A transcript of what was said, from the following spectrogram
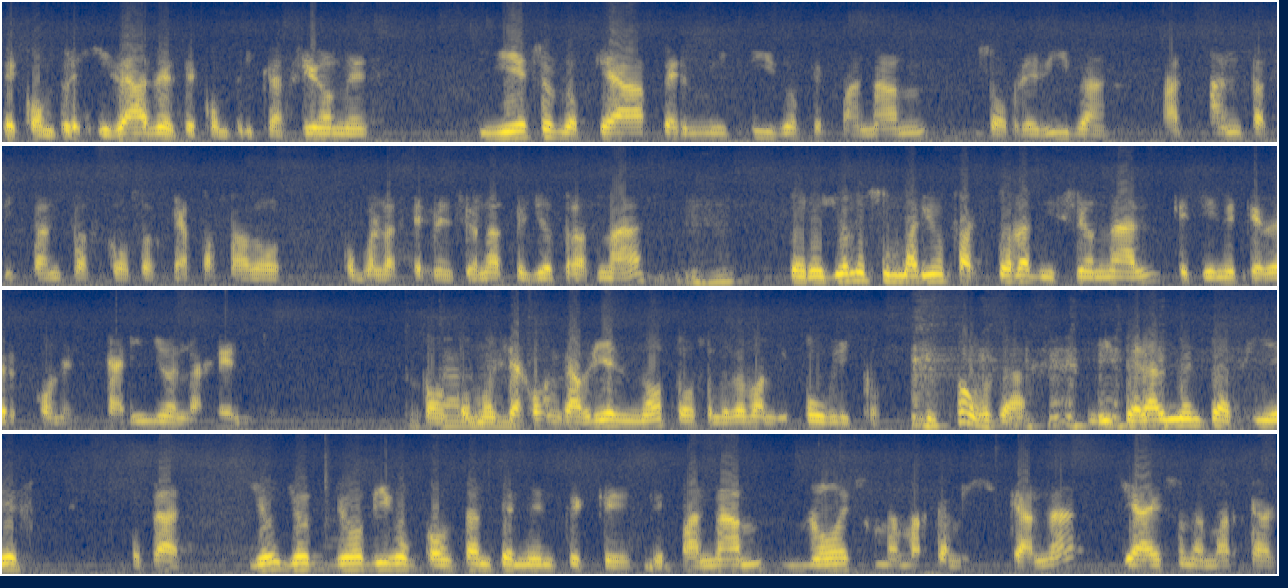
de complejidades, de complicaciones, y eso es lo que ha permitido que Panam sobreviva a tantas y tantas cosas que ha pasado, como las que mencionaste y otras más, pero yo le sumaría un factor adicional que tiene que ver con el cariño de la gente. Como, como decía Juan Gabriel, no todo se lo debo a mi público. o sea, literalmente así es. O sea, yo, yo, yo digo constantemente que, que Panam no es una marca mexicana, ya es una marca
